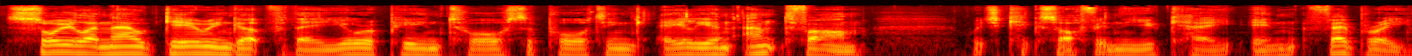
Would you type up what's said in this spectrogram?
Soil are now gearing up for their European tour supporting Alien Ant Farm, which kicks off in the UK in February.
